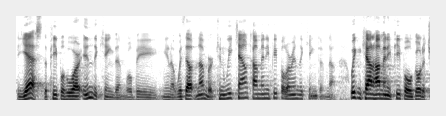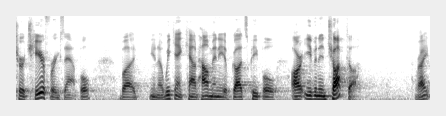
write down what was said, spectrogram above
yes, the people who are in the kingdom will be you know, without number. Can we count how many people are in the kingdom? No. We can count how many people go to church here, for example, but you know, we can't count how many of God's people are even in Choctaw, right?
